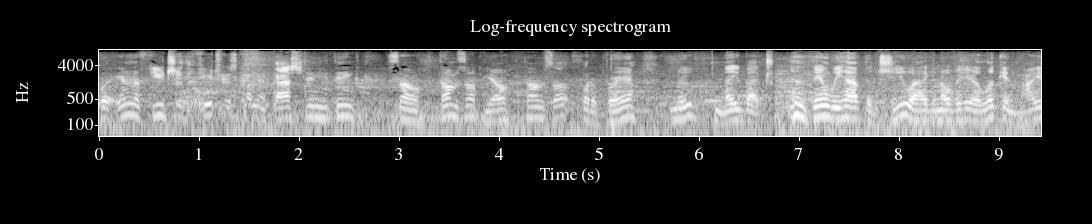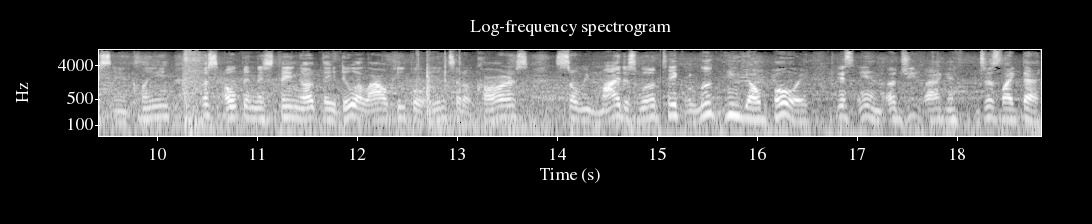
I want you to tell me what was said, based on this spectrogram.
But in the future the future is coming faster than you think. So thumbs up yo. Thumbs up for the brand new maybach and then we have the g-wagon over here looking nice and clean. Let's open this thing up. They do allow people into the cars so we might as well take a look. And yo boy is in a g-wagon just like that.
